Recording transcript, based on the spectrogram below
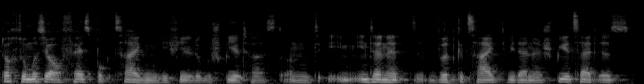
Doch, du musst ja auf Facebook zeigen, wie viel du gespielt hast. Und im Internet wird gezeigt, wie deine Spielzeit ist,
